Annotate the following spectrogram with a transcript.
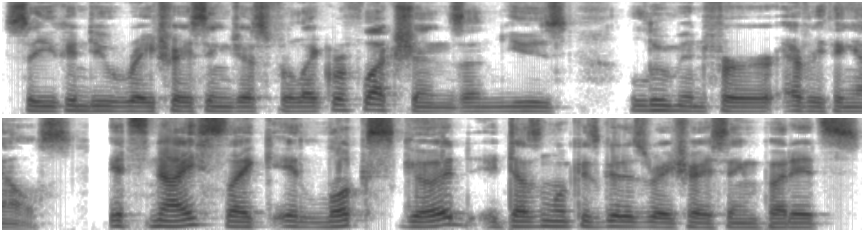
so you can do ray tracing just for like reflections and use lumen for everything else. It's nice, like it looks good. It doesn't look as good as ray tracing, but it's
